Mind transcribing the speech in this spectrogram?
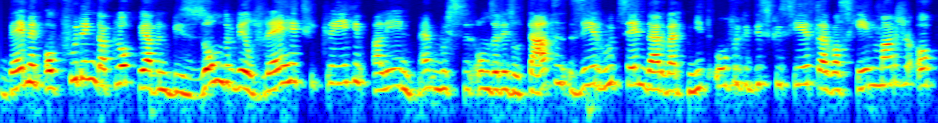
bij mijn opvoeding, dat klopt, we hebben bijzonder veel vrijheid gekregen. Alleen hè, moesten onze resultaten zeer goed zijn. Daar werd niet over gediscussieerd, daar was geen marge op.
